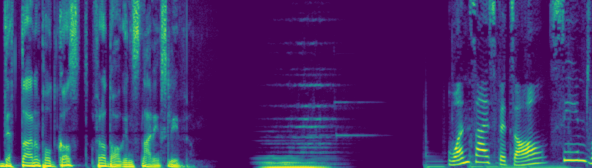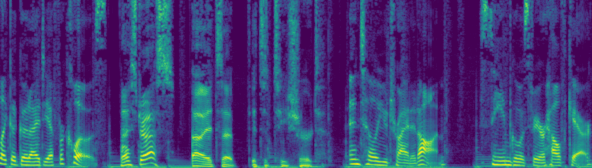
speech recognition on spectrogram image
Dette er en podkast fra Dagens Næringsliv. One size fits all seemed like a good idea for clothes Nice dress. Uh, it's a it's a t-shirt. until you tried it on. Same goes for your healthcare.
